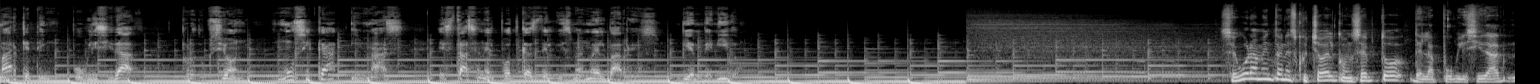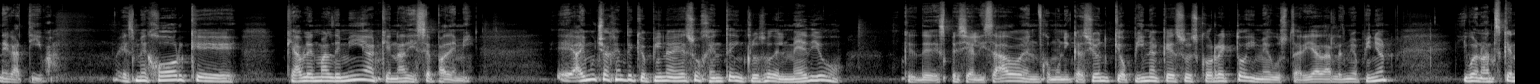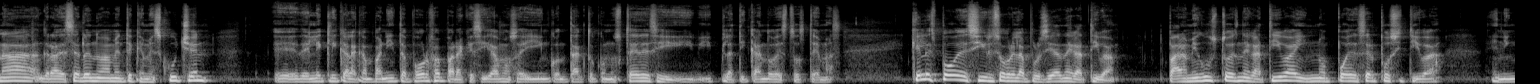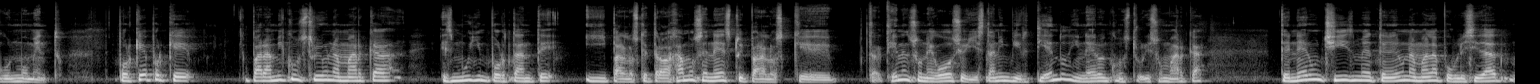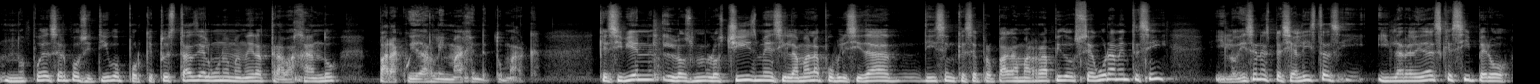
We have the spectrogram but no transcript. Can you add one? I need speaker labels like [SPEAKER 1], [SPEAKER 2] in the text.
[SPEAKER 1] marketing, publicidad, producción, música y más. Estás en el podcast de Luis Manuel Barrios. Bienvenido.
[SPEAKER 2] Seguramente han escuchado el concepto de la publicidad negativa. Es mejor que, que hablen mal de mí a que nadie sepa de mí. Eh, hay mucha gente que opina eso, gente incluso del medio que especializado en comunicación que opina que eso es correcto y me gustaría darles mi opinión. Y bueno, antes que nada, agradecerles nuevamente que me escuchen. Eh, denle clic a la campanita, porfa, para que sigamos ahí en contacto con ustedes y, y platicando de estos temas. ¿Qué les puedo decir sobre la publicidad negativa? Para mi gusto es negativa y no puede ser positiva en ningún momento. ¿Por qué? Porque para mí construir una marca es muy importante y para los que trabajamos en esto y para los que tienen su negocio y están invirtiendo dinero en construir su marca, tener un chisme, tener una mala publicidad no puede ser positivo porque tú estás de alguna manera trabajando para cuidar la imagen de tu marca. Que si bien los, los chismes y la mala publicidad dicen que se propaga más rápido, seguramente sí, y lo dicen especialistas y, la realidad es que sí, pero,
